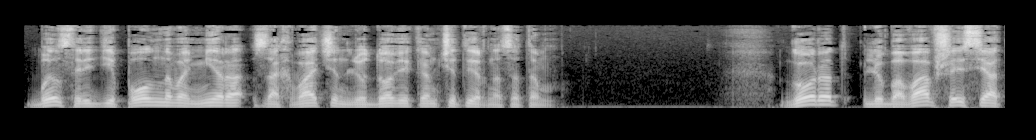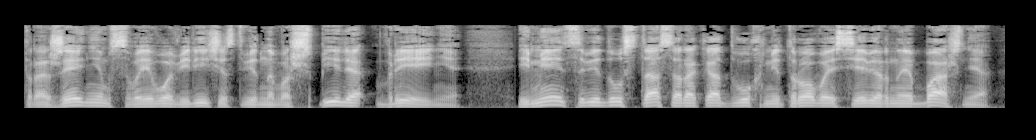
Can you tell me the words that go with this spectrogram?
был среди полного мира захвачен Людовиком XIV. Город, любовавшийся отражением своего величественного шпиля в Рейне. Имеется в виду 142-метровая северная башня –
